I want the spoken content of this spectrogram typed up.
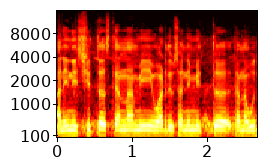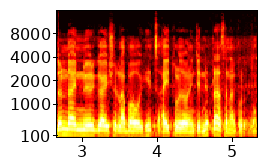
आणि निश्चितच त्यांना मी वाढदिवसानिमित्त त्यांना उदंड आणि निरोगी आयुष्य लाभावं हीच आई तुळजावानीची प्रार्थना करतो.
